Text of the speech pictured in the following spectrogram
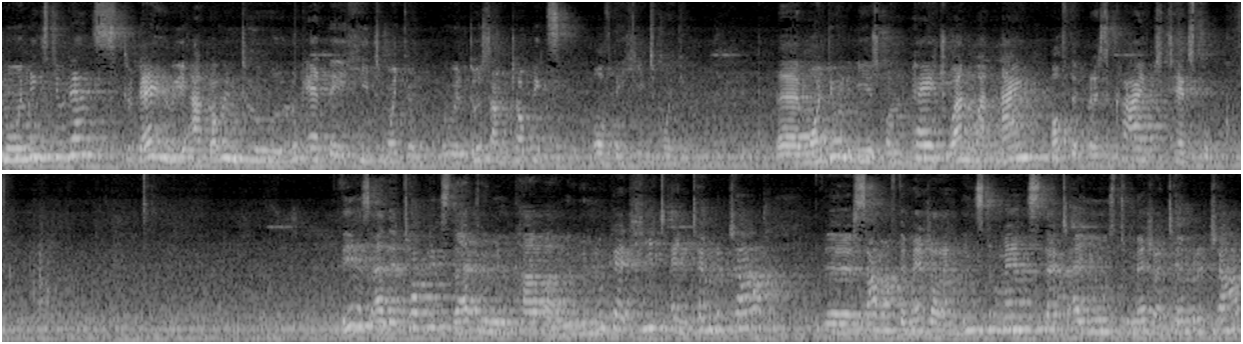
morning students. Today we are going to look at the heat module. We will do some topics of the heat module. The module is on page 119 of the prescribed textbook. These are the topics that we will cover. We will look at heat and temperature, the, some of the measuring instruments that are used to measure temperature,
